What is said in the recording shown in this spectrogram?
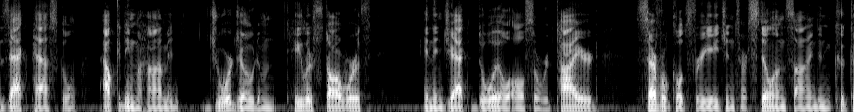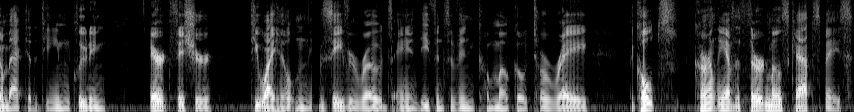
Zach Pascal, Al-Quadin Muhammad, George Odum, Taylor Stallworth, and then Jack Doyle also retired. Several Colts free agents are still unsigned and could come back to the team, including Eric Fisher, T.Y. Hilton, Xavier Rhodes, and defensive end Kemoko Turay. The Colts currently have the third most cap space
